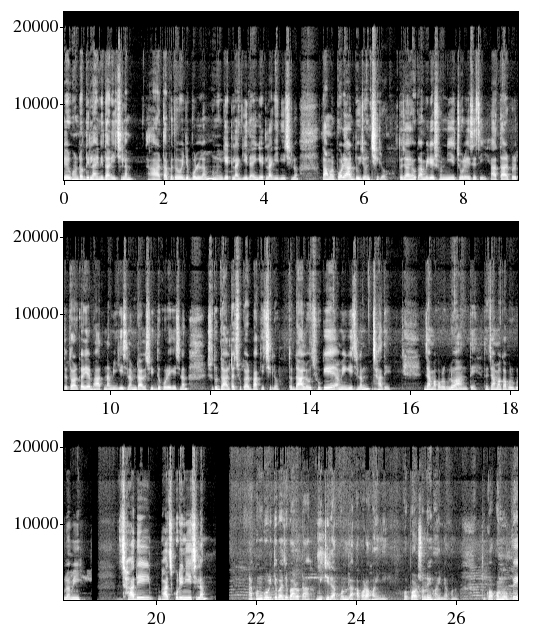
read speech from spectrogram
দেড় ঘণ্টা অবধি লাইনে দাঁড়িয়েছিলাম। আর তারপরে তো ওই যে বললাম গেট লাগিয়ে দেয় গেট লাগিয়ে দিয়েছিল। তো আমার পরে আর দুইজন ছিল। তো যাই হোক, আমি রেশন নিয়ে চলে এসেছি। আর তারপরে তো তরকারি আর ভাত নামিয়ে গিয়েছিলাম, ডাল সিদ্ধ করে গেছিলাম শুধু ডালটা ছুকার বাকি ছিল। তো ডালও ছুকে আমি গিয়েছিলাম ছাদে জামা কাপড়গুলো আনতে। তো জামা কাপড়গুলো আমি ছাদেই ভাঁজ করে নিয়েছিলাম। এখন ঘড়িতে বাজে বারোটা, মিঠির এখন লেখাপড়া হয়নি। ওর পড়াশোনাই হয়নি এখনও তো কখন উঠবে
